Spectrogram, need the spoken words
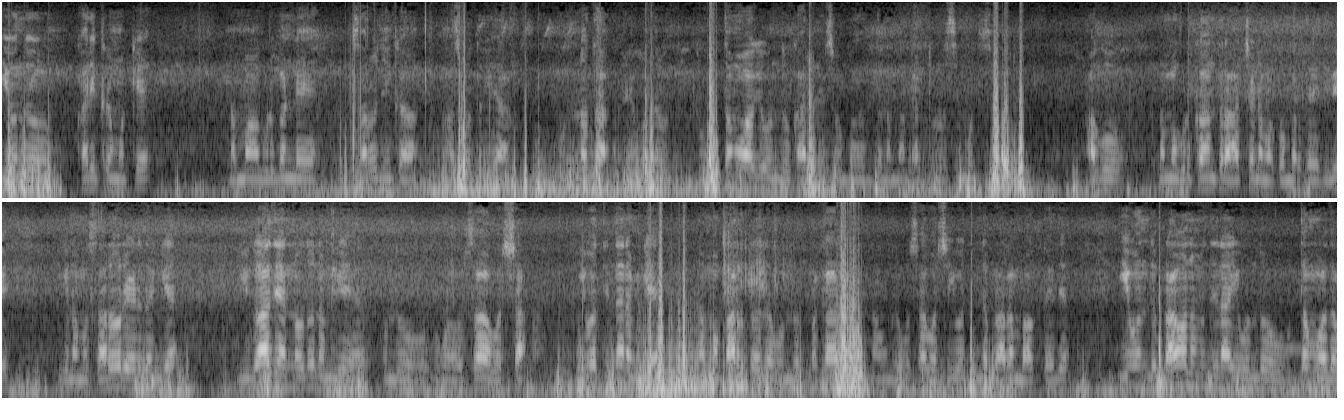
ಈ ಒಂದು ಕಾರ್ಯಕ್ರಮಕ್ಕೆ ನಮ್ಮ ಗುಡಿಬಂಡೆ ಸಾರ್ವಜನಿಕ ಆಸ್ಪತ್ರೆಯ ಉನ್ನತ ಉತ್ತಮವಾಗಿ ಒಂದು ಕಾರ್ಯನಿರ್ವಹಿಸುವಂಥ ನಮ್ಮ ಡಾಕ್ಟರ್ ನರಸಿಂಹ ಸರ್ ಹಾಗೂ ನಮ್ಮ ಗುಡ್ಕಾಂತರ ಆಚರಣೆ ಮಾಡ್ಕೊಂಡು ಬರ್ತಾ ಇದ್ದೀವಿ. ಈಗ ನಮ್ಮ ಸರ್ ಅವರು ಹೇಳ್ದಂಗೆ ಯುಗಾದಿ ಅನ್ನೋದು ನಮಗೆ ಒಂದು ಹೊಸ ವರ್ಷ. ಇವತ್ತಿಂದ ನಮಗೆ ನಮ್ಮ ಭಾರತದ ಒಂದು ಪ್ರಕಾರ ನಮಗೆ ಹೊಸ ವರ್ಷ ಇವತ್ತಿಂದ ಪ್ರಾರಂಭ ಆಗ್ತಾ ಇದೆ. ಈ ಒಂದು ಪ್ರಾರಂಭ ದಿನ ಈ ಒಂದು ಉತ್ತಮವಾದ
